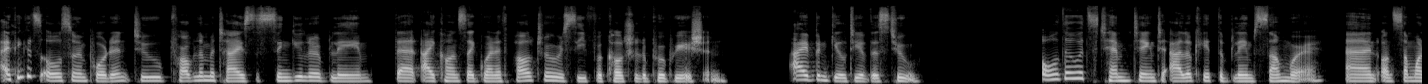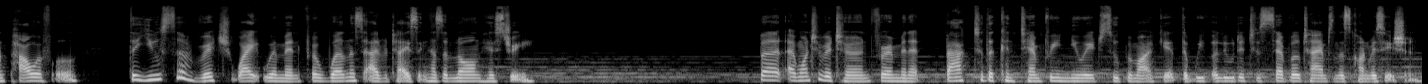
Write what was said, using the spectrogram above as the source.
I think it's also important to problematize the singular blame that icons like Gwyneth Paltrow receive for cultural appropriation. I've been guilty of this too. Although it's tempting to allocate the blame somewhere and on someone powerful, the use of rich white women for wellness advertising has a long history. But I want to return for a minute back to the contemporary New Age supermarket that we've alluded to several times in this conversation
